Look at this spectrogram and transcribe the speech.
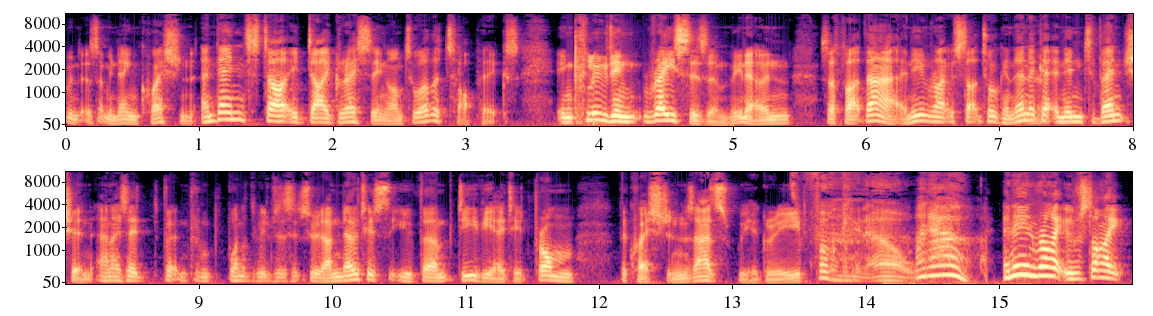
I mean, name question, and then started digressing onto other topics, including racism, you know, and stuff like that. And Ian Wright would start talking. Then I get an intervention, and I said, from from one of the people, who I've noticed that you've um, deviated from the questions as we agreed. Fucking hell. I know. And Ian Wright, it was like,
